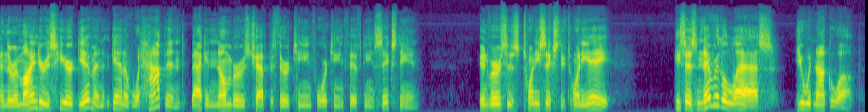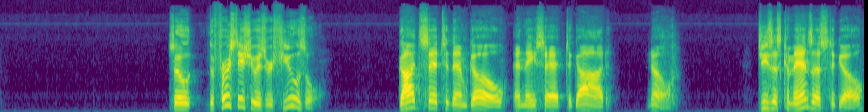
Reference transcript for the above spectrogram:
And the reminder is here given, again, of what happened back in Numbers chapter 13, 14, 15, 16. In verses 26 through 28, he says, Nevertheless, you would not go up. So the first issue is refusal. God said to them, Go, and they said to God, No. Jesus commands us to go,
